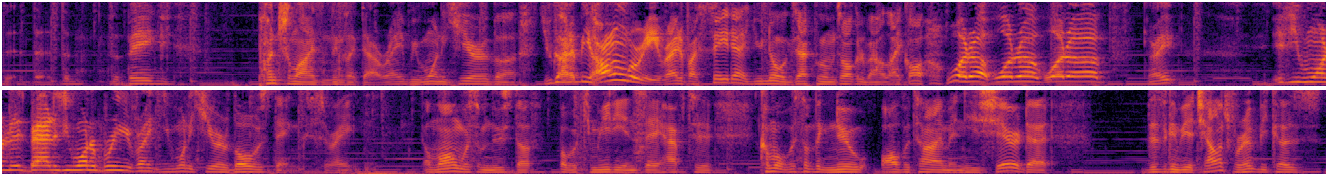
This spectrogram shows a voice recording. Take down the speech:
the, the the, the big punchlines and things like that, right? We want to hear the "you gotta be hungry," right? If I say that, you know exactly who I'm talking about. Like, oh, what up, what up, what up, right? If you want it as bad as you want to breathe, right? You want to hear those things, right? Along with some new stuff, but with comedians, they have to come up with something new all the time. And he shared that this is gonna be a challenge for him because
